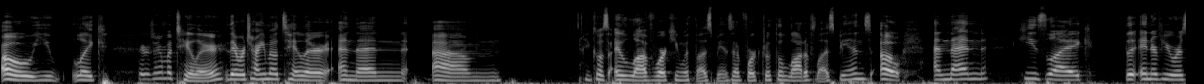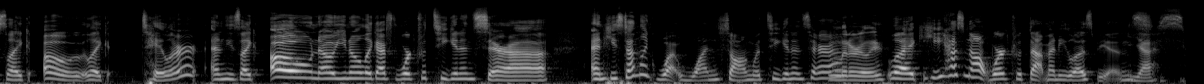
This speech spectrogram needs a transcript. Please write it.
oh, you like, They were talking about Taylor. they were talking about Taylor. And then, um, he goes, I love working with lesbians. I've worked with a lot of lesbians. Oh, and then he's like, the interviewer's like, oh, like Taylor? And he's like, oh, no, you know, like I've worked with Tegan and Sara. And he's done like what, one song with Tegan and Sara? Literally. Like he has not worked with that many lesbians. Yes.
